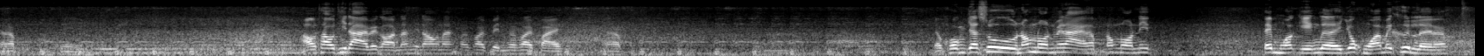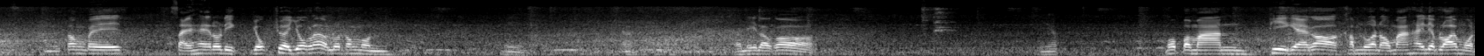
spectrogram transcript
นะครับนี่เอาเท่าที่ได้ไปก่อนนะพี่น้องนะค่อยๆเป็นค่อย ๆ ไปนะครับ เดี๋ยวคงจะสู้น้องนนท์ไม่ได้ครับ น้องนนท์นี่เต็มหัวเก๋งเลย ยกหัวไม่ขึ้นเลยนะครับ ต้องไปใส่ไฮโดรลิกยกช่วยยกแล้วรถน้องนนท์นี่นะครับอันนี้เราก็นี่ครับงบประมาณพี่แกก็คำนวณออกมาให้เรียบร้อยหมด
